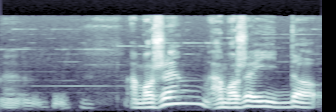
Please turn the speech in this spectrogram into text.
Y, A może, a może i do,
